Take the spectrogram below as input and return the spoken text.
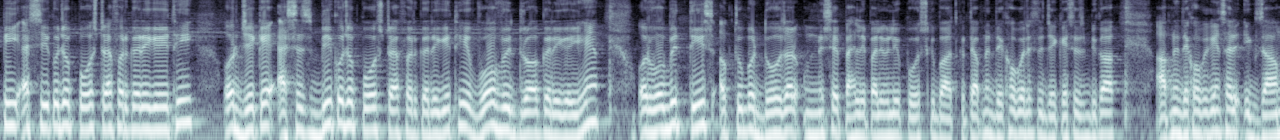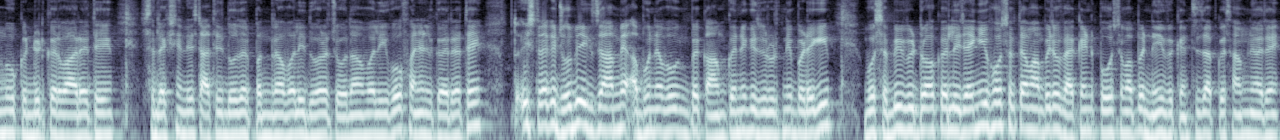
जे को जो पोस्ट रेफर करी गई थी और जे को जो पोस्ट रेफर करी गई थी, वो विदड्रॉ करी गई है और वो भी तीस अक्टूबर दो हज़ार उन्नीस से पहले पहले वाली पोस्ट की बात करते हैं। आपने देखा होगा जैसे जे का, आपने देखा होगा कई सारे एग्ज़ाम वो कंडक्ट करवा रहे थे सिलेक्शन लिस्ट आती थी 2015 वाली 2014 वाली, वो फाइनल कर रहे थे। तो इस तरह के जो भी एग्ज़ाम है अब उन्हें वो उन पर काम करने की ज़रूरत नहीं पड़ेगी, वो सभी विड्रॉ कर ली जाएँगी। हो सकता है वहाँ पर जो वैकेंट पोस्ट है, वहाँ पर नई वैकेंसीज आपके सामने आ जाए।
